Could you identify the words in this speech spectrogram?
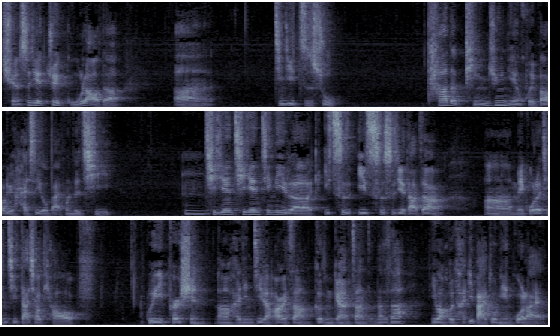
全世界最古老的啊、呃经济指数，它的平均年回报率还是有百分之七。嗯期间期间经历了一次一次世界大战，啊、美国的经济大萧条，Great Depression，然后还经历了二战各种各样的战争，但是它你往回看一百多年过来，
